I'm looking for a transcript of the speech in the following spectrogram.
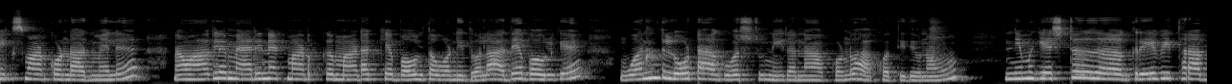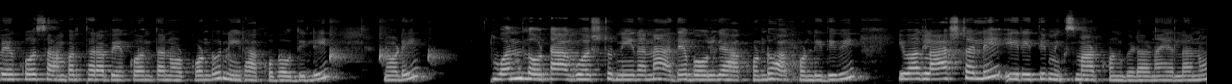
ಮಿಕ್ಸ್ ಮಾಡ್ಕೊಂಡಾದಮೇಲೆ ನಾವು ಆಗಲೇ ಮ್ಯಾರಿನೇಟ್ ಮಾಡ್ಕ, ಮಾಡೋಕ್ಕೆ ಬೌಲ್ ತೊಗೊಂಡಿದ್ವಲ್ಲ, ಅದೇ ಬೌಲ್ಗೆ ಒಂದು ಲೋಟ ಆಗುವಷ್ಟು ನೀರನ್ನು ಹಾಕ್ಕೊಂಡು ಹಾಕೋತಿದ್ದೀವಿ ನಾವು. ನಿಮಗೆ ಎಷ್ಟು ಗ್ರೇವಿ ಥರ ಬೇಕೋ, ಸಾಂಬಾರು ಥರ ಬೇಕೋ ಅಂತ ನೋಡಿಕೊಂಡು ನೀರು ಹಾಕ್ಕೋಬೋದು ಇಲ್ಲಿ. ನೋಡಿ, ಒಂದು ಲೋಟ ಆಗುವಷ್ಟು ನೀರನ್ನು ಅದೇ ಬೌಲ್ಗೆ ಹಾಕ್ಕೊಂಡು ಹಾಕ್ಕೊಂಡಿದ್ದೀವಿ ಇವಾಗ ಲಾಸ್ಟಲ್ಲಿ ಈ ರೀತಿ ಮಿಕ್ಸ್ ಮಾಡ್ಕೊಂಡು ಬಿಡೋಣ ಎಲ್ಲನೂ.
